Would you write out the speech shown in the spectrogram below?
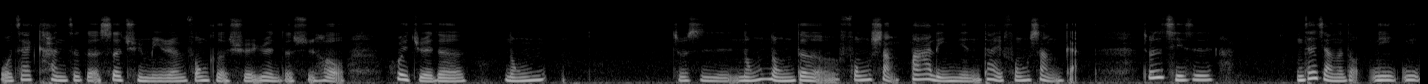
我在看这个社群名人风格学院的时候，会觉得浓就是浓浓的风尚，八零年代风尚感，就是其实你在讲的东，你你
